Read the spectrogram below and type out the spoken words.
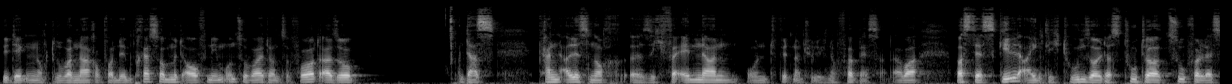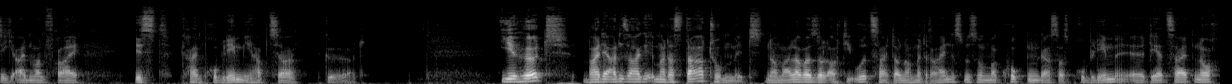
Wir denken noch drüber nach, ob wir einen Impressor mit aufnehmen und so weiter und so fort. Also, das kann alles noch äh, sich verändern und wird natürlich noch verbessert. Aber was der Skill eigentlich tun soll, das tut er zuverlässig, einwandfrei, ist kein Problem. Ihr habt es ja gehört. Ihr hört bei der Ansage immer das Datum mit. Normalerweise soll auch die Uhrzeit da noch mit rein. Das müssen wir mal gucken. Da ist das Problem äh, derzeit noch,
